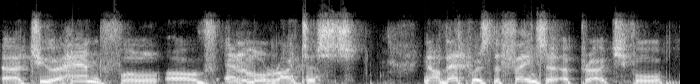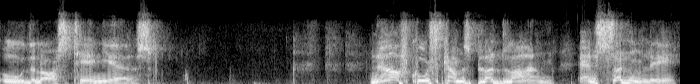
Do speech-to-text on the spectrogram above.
uh, to a handful of animal rightists. Now that was the PHASA approach for oh the last ten years. Now, of course, comes Blood Lions, and suddenly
